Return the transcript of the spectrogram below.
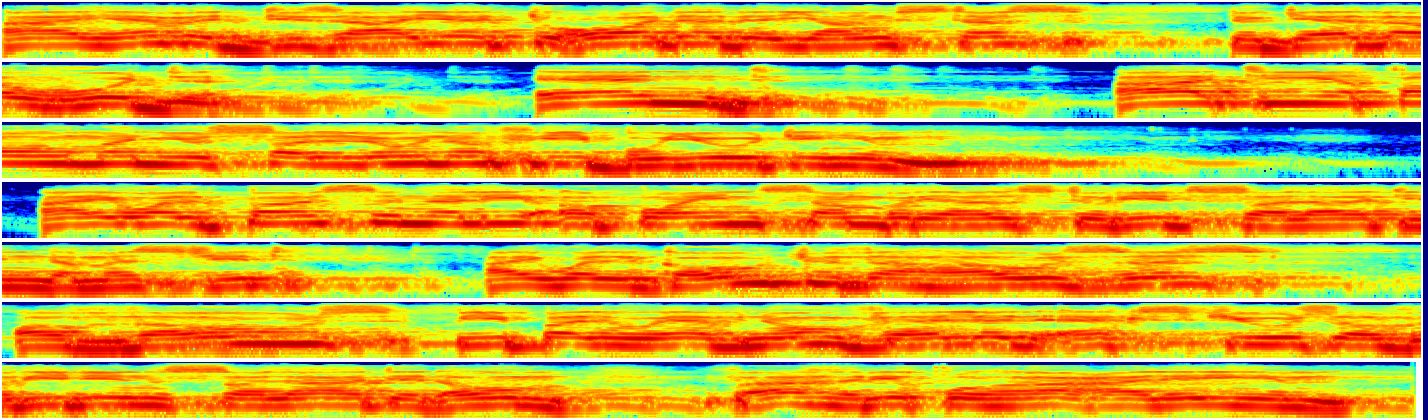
I have a desire to order the youngsters to gather wood and آتي قوما يصلون في بيوتهم I will personally appoint somebody else to read salat in the masjid. I will go to the houses of those people who have no valid excuse of reading salat at home. فَأَهْرِقُهَا عَلَيْهِمْ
